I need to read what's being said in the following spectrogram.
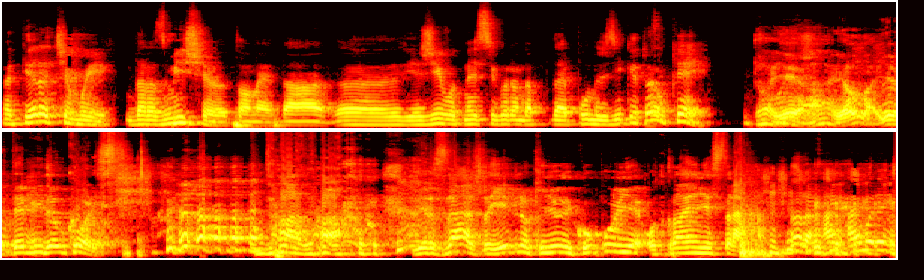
natjerat ćemo ih da razmišljaju o tome, da e, je život nesiguran, da, da je pun rizika i to je okej. Da, je, a, jel da? Jer tebi ide u korist. da, da. Jer znaš da jedino ki ljudi kupuju je otklanjanje straha. Dobro, aj- ajmo reći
